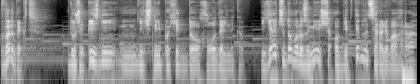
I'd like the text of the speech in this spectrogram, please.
Вердикт. Дуже пізній нічний похід до холодильника. Я чудово розумію, що об'єктивно ця рольова гра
